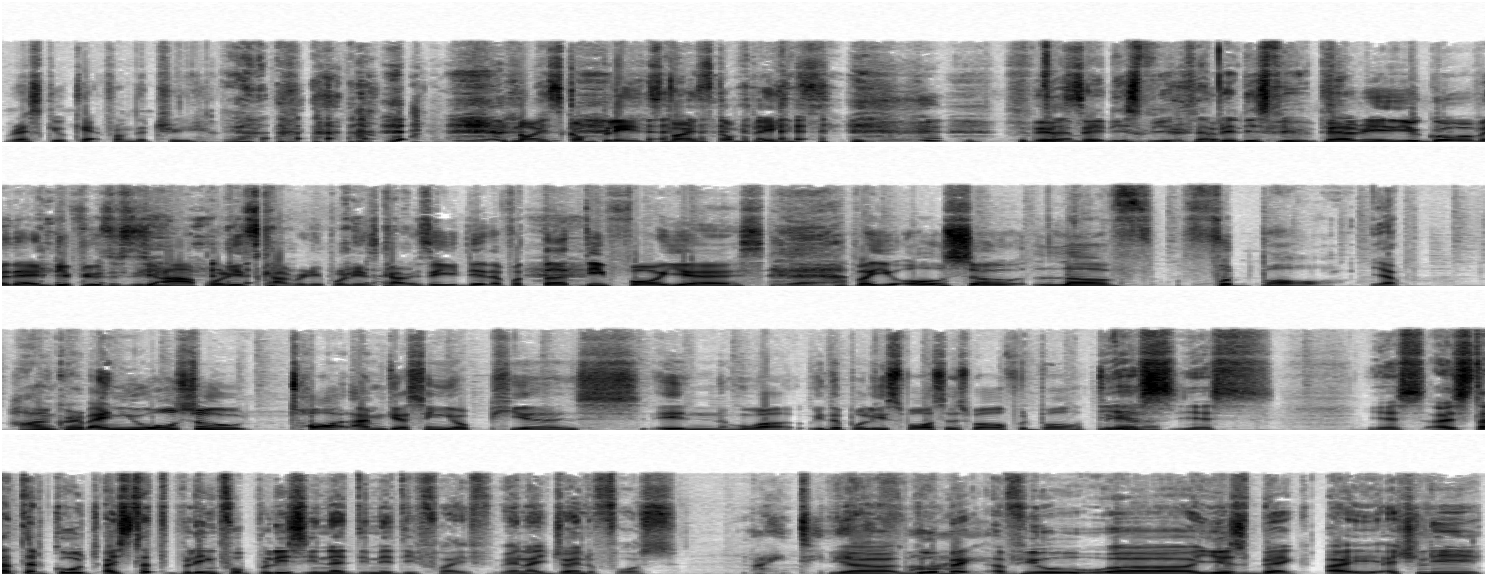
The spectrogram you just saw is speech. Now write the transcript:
Rescue cat from the tree. noise complaints, noise complaints. They'll Family dispute. Family dispute. Then you go over there and diffuse. and Ah, police come already, police come. already." So you did that for 34 years. Yeah. But you also love football. Yep. How incredible! And you also taught, I'm guessing, your peers in who are in the police force as well, football. together? Yes. Yes. Yes. I started coach. I started playing for police in 1985 when I joined the force. 19. Yeah, go back a few uh, years back. I actually,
